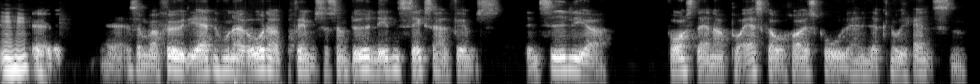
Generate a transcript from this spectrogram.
Mm-hmm. øh, som var født i 1898 og som døde i 1996. Den tidligere forstander på Askov Højskole, han hedder Knud Hansen.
